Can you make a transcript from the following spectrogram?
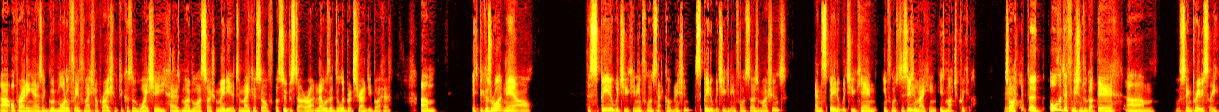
uh, operating as a good model for information operations because of the way she has mobilized social media to make herself a superstar, right? And that was a deliberate strategy by her. Um, it's because right now, the speed at which you can influence that cognition, the speed at which you can influence those emotions, and the speed at which you can influence decision making is much quicker. So I think the all the definitions we've got there, um, we've seen previously,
